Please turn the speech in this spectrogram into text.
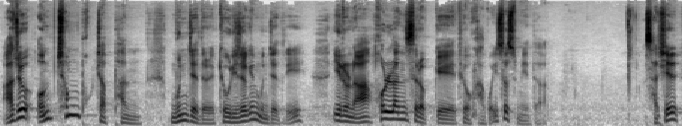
아주 엄청 복잡한 문제들, 교리적인 문제들이 일어나 혼란스럽게 되어가고 있었습니다. 사실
